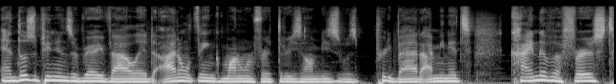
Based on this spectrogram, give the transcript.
and those opinions are very valid. I don't think Modern Warfare 3 zombies was pretty bad. I mean, it's kind of a first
